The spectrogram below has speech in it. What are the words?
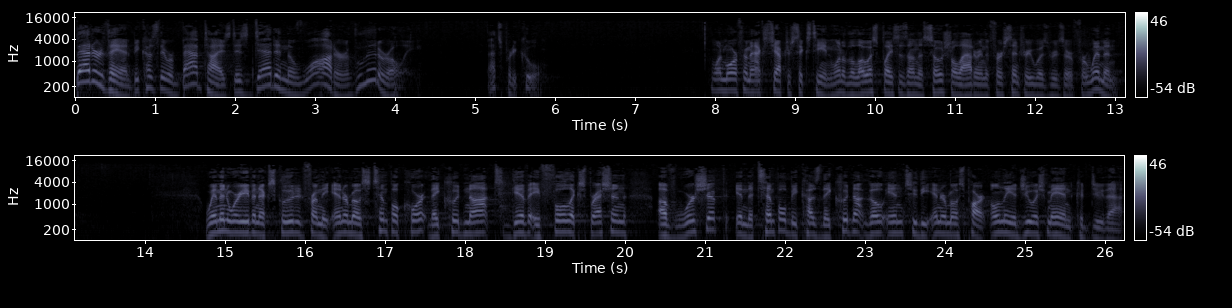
better than, because they were baptized, is dead in the water, literally. That's pretty cool. One more from Acts chapter 16. One of the lowest places on the social ladder in the first century was reserved for women. Women were even excluded from the innermost temple court. They could not give a full expression of worship in the temple because they could not go into the innermost part. Only a Jewish man could do that.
